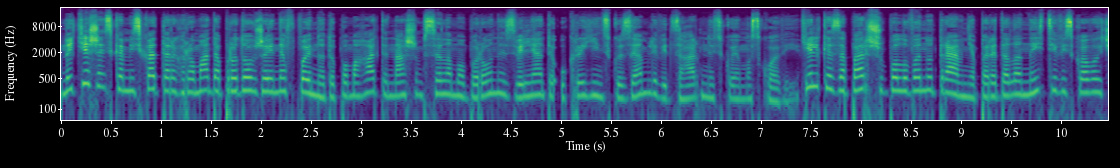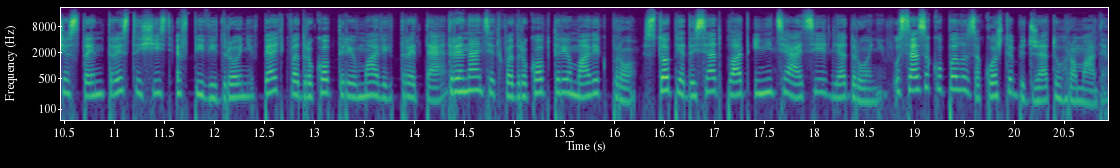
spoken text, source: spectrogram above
Нетішинська міська тергромада продовжує невпинно допомагати нашим силам оборони звільняти українську землю від загарбницької Московії. Тільки за першу половину травня передала низці військових частин 306 FPV-дронів, 5 квадрокоптерів Mavic 3T, 13 квадрокоптерів Mavic Pro, 150 плат ініціації для дронів. Усе закупили за кошти бюджету громади.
